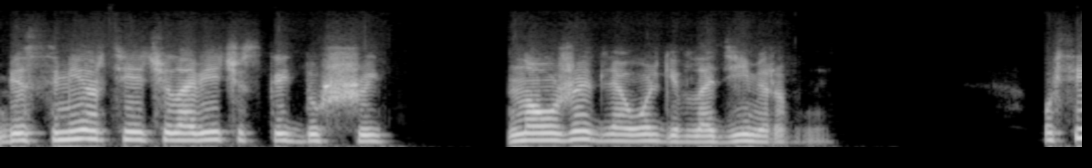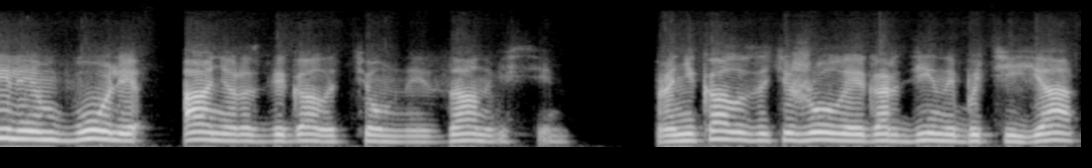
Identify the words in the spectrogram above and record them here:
бессмертия человеческой души, но уже для Ольги Владимировны. Усилием воли Аня раздвигала темные занавеси, проникала за тяжелые гордины бытия,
